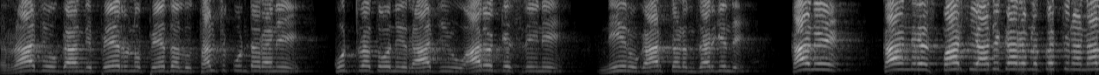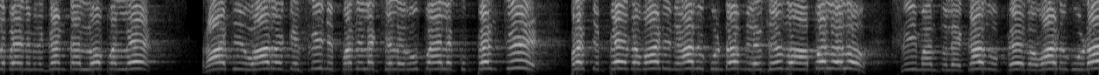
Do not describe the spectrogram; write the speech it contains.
రాజీవ్ గాంధీ పేరును పేదలు తలుచుకుంటారని కుట్రతోని రాజీవ్ ఆరోగ్యశ్రీని నీరు గార్చడం జరిగింది. కానీ కాంగ్రెస్ పార్టీ అధికారంలోకి వచ్చిన నలభై ఎనిమిది గంటల లోపలే రాజీవ్ ఆరోగ్యశ్రీని పది లక్షల రూపాయలకు పెంచి ప్రతి పేదవాడిని ఆదుకుంటాం ఏసేదో అపోలో శ్రీమంతులే కాదు పేదవాడు కూడా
